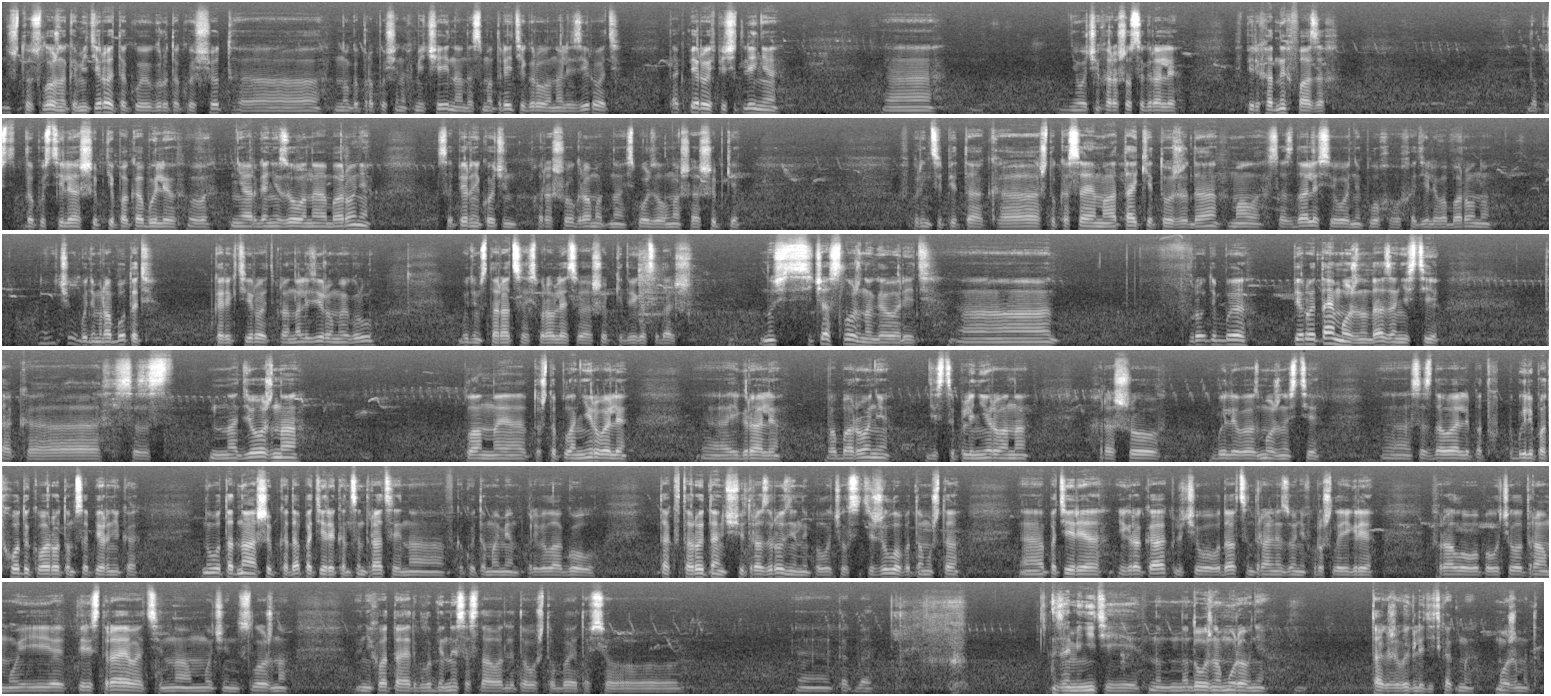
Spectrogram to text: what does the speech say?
Ну что, сложно комментировать такую игру, такой счет. Э, много пропущенных мячей, надо смотреть игру, анализировать. Так, первые впечатления э, не очень хорошо сыграли в переходных фазах. Допустили ошибки, пока были в неорганизованной обороне. Соперник очень хорошо, грамотно использовал наши ошибки. Принципе так. А что касаемо атаки тоже, да, мало создали сегодня, плохо выходили в оборону. Ну ничего, будем работать, корректировать, проанализируем игру. Будем стараться исправлять свои ошибки, двигаться дальше. Ну, сейчас сложно говорить. А, вроде бы первый тайм можно, да, занести. Так, а, надежно, план то, что планировали, э, играли в обороне, дисциплинированно, хорошо были возможности, э, создавали, были подходы к воротам соперника. Ну вот одна ошибка, да, потеря концентрации на, в какой-то момент привела к голу. Так, второй тайм чуть-чуть разрозненный получился. Тяжело, потому что э, потеря игрока ключевого да, в центральной зоне в прошлой игре Фролова получила травму. И перестраивать нам очень сложно. Не хватает глубины состава для того, чтобы это все как бы заменить и на, на должном уровне также выглядеть, как мы можем это.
